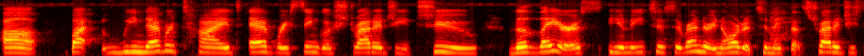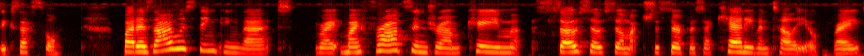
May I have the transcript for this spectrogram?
Uh, but we never tied every single strategy to the layers you need to surrender in order to make that strategy successful. But as I was thinking that, right, my fraud syndrome came so, so, so much to surface. I can't even tell you, right?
